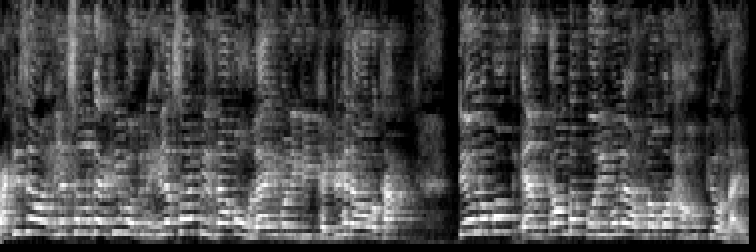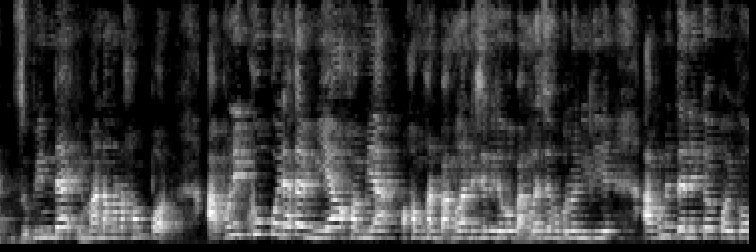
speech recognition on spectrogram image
ৰাখিছে অঁ ইলেকশ্যনলৈকে ৰাখিব কিন্তু ইলেকশ্যনৰ পিছদিনা আকৌ ওলাই আহিব নেকি? সেইটোহে ডাঙৰ কথা। তেওঁলোকক এনকাউণ্টাৰ কৰিবলৈ আপোনালোকৰ সাহস কিয় নাই? জুবিন দাই ইমান ডাঙৰ সম্পদ। আপুনি খুব কৈ থাকে মিয়া অসমীয়া অসমখন বাংলাদেশী হৈ যাব বাংলাদেশী হ'বলৈ নিদিয়ে। আপুনি তেনেকৈ কৈ কৈ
